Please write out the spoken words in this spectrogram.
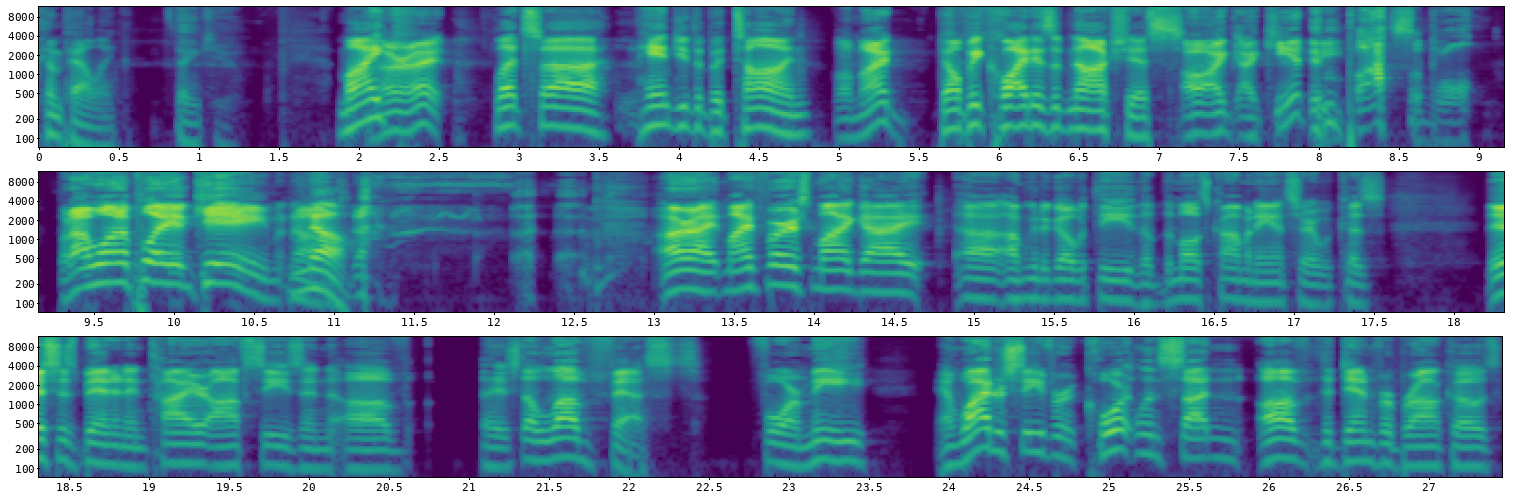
compelling. Thank you. Mike, All right. let's uh, hand you the baton. Well, my Don't be quite as obnoxious. oh, I I can't be, Impossible. but I want to play a game. No. All right, my first, my guy. Uh, I'm going to go with the, the the most common answer because this has been an entire off season of just a love fest for me And wide receiver Courtland Sutton of the Denver Broncos,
